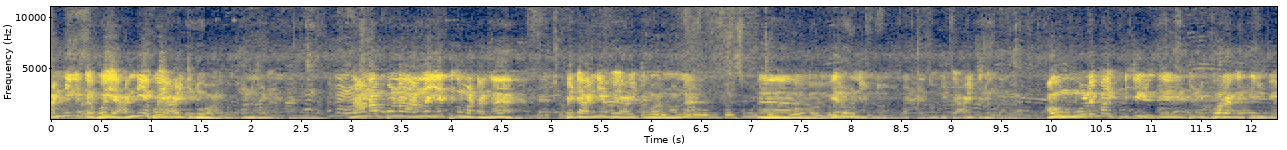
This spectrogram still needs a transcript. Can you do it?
அண்ணிக்கிட்ட போய் அண்ணியை போய் அழைச்சிட்டு வா நானா போனா அண்ணன் ஏத்துக்க மாட்டாங்க. போயிட்டு அண்ணியை போய் அழைச்சிட்டு வரணும்னு வீரமணி போயிட்டு அழைச்சிட்டு வந்தாங்க அவங்க மூலயமா பிடிச்சி இழுத்து- இட்டுட்டு போறாங்க திரும்பி.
